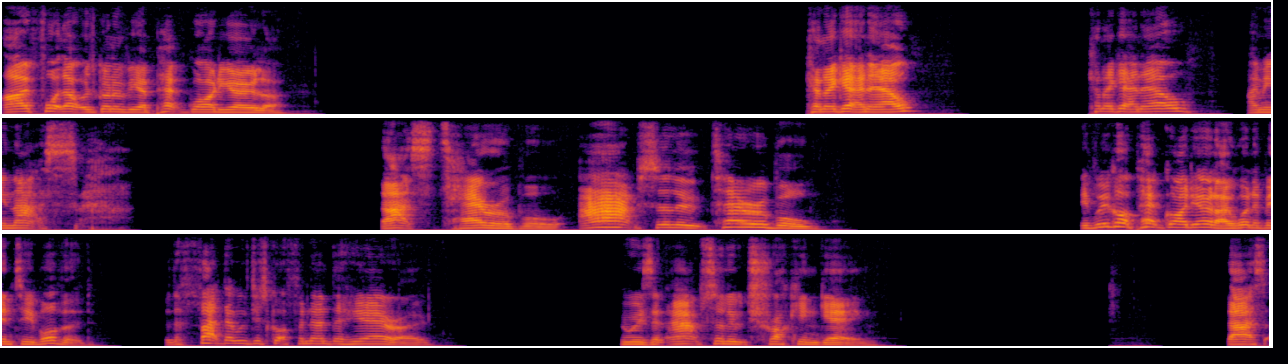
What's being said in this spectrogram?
I thought that was going to be a Pep Guardiola. Can I get an L? Can I get an L? I mean, that's... That's terrible. Absolute terrible. If we got Pep Guardiola, I wouldn't have been too bothered. But the fact that we've just got Fernando Hierro, who is an absolute trucking game, that's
